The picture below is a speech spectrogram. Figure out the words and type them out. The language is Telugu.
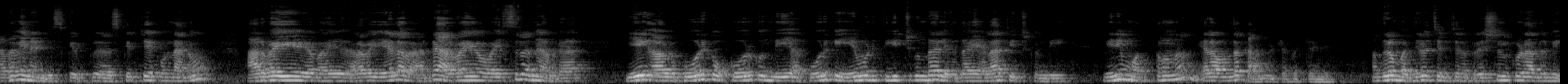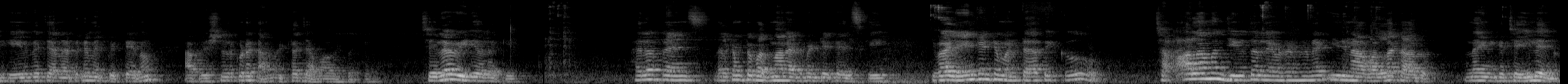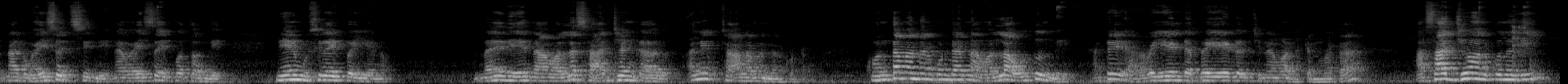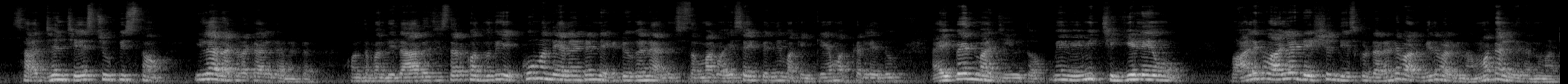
కథ వినండి. స్కిప్ స్కిప్ చేయకుండాను. అరవై అరవై ఏళ్ళ అంటే అరవై వయసులోనే ఆవిడ ఏ ఆవిడ కోరిక ఒక కోరిక ఉంది. ఆ కోరిక ఏమిటి తీర్చుకుందా లేదా? ఎలా తీర్చుకుంది? విని మొత్తం ఎలా ఉందో కామెంట్లో పెట్టండి. అందులో మధ్యలో చిన్న చిన్న ప్రశ్నలు కూడా అందులో మీకు ఏ విధంగా అన్నట్టుగా నేను పెట్టాను. ఆ ప్రశ్నలు కూడా కామెంట్లో జవాబులు పెట్టాను చలో వీడియోలోకి. Hello friends welcome to పద్మాన్ admin డీటెయిల్స్కి ఇవాళ ఏంటంటే మన టాపిక్ చాలామంది జీవితంలో ఏమిటంటే ఇది నా వల్ల కాదు. నేను ఇంక చేయలేను. నాకు వయసు వచ్చింది. నా వయసు అయిపోతుంది. నేను ముసిలైపోయాను. నేను నా వల్ల సాధ్యం కాదు అని చాలామంది అనుకుంటాం కొంతమంది అనుకుంటారు నా వల్ల అవుతుంది. అంటే అరవై ఏళ్ళు డెబ్బై ఏళ్ళు వచ్చిన వాళ్ళకనమాట. అసాధ్యం అనుకున్నది సాధ్యం చేసి చూపిస్తాం. ఇలా రకరకాలుగా అంటారు. కొంతమంది ఇలా ఆలోచిస్తారు కొంతమంది ఎక్కువ మంది ఏదంటే నెగిటివ్గానే ఆలోచిస్తాం. మాకు వయసు అయిపోయింది మాకు ఇంకేం అక్కర్లేదు. అయిపోయింది మా జీవితం. మేమేమీ చెయ్యలేము. వాళ్ళకి వాళ్ళే డెసిషన్ తీసుకుంటారంటే వాళ్ళ మీద వాళ్ళకి నమ్మకం లేదనమాట.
